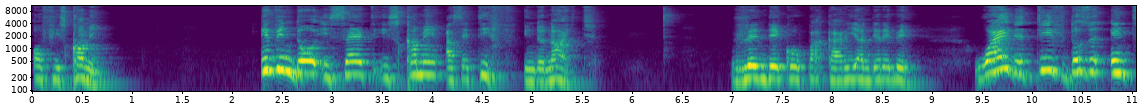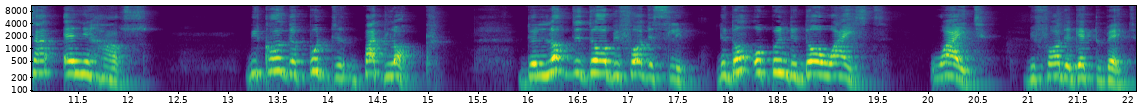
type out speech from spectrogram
of his coming. Even though he said he's coming as a thief in the night. Why the thief doesn't enter any house? Because they put bad lock. They lock the door before they sleep. They don't open the door wide, wide before they get to bed.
